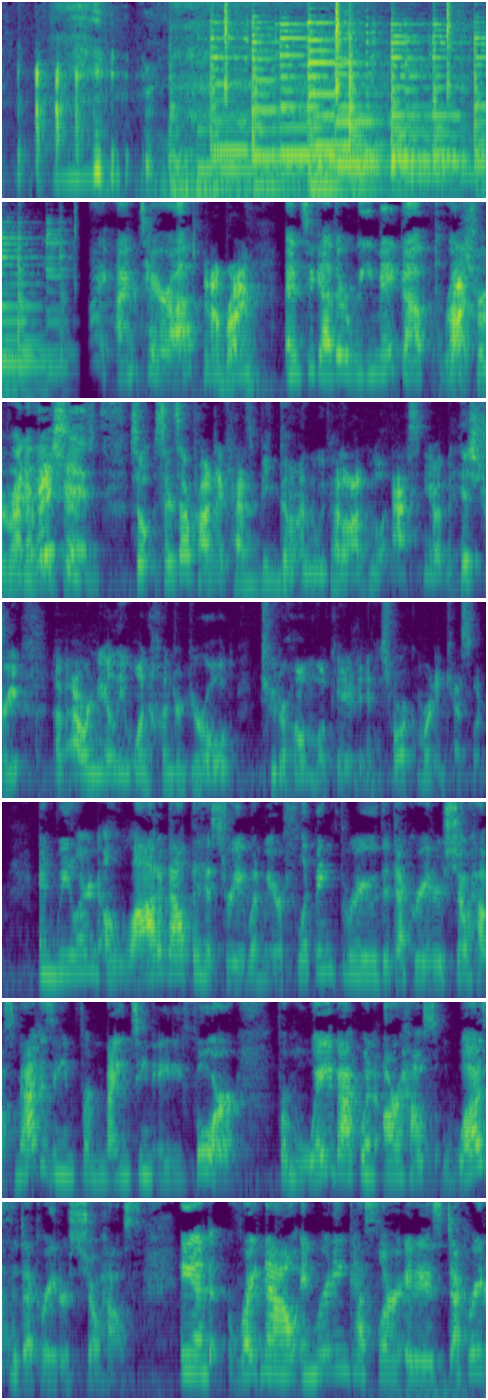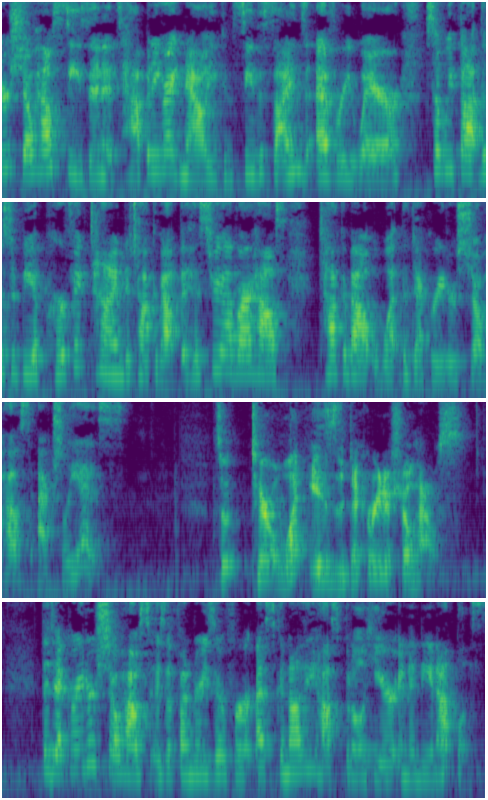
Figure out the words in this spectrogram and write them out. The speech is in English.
Hi, I'm Tara. and I'm Brian. And together we make up Rochford, Renovations. So, since our project has begun, we've had a lot of people asking about the history of our nearly 100 year old Tudor home located in historic Meridian Kessler. And we learned a lot about the history when we were flipping through the Decorators Show House magazine from 1984, from way back when our house was the Decorators Show House. And right now in Meridian Kessler, it is Decorators Show House season. It's happening right now. You can see the signs everywhere. So we thought this would be a perfect time to talk about the history of our house, talk about what the Decorators Show House actually is. So, Tara, what is the Decorator Show House? The Decorators Show House is a fundraiser for Eskenazi Hospital here in Indianapolis.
